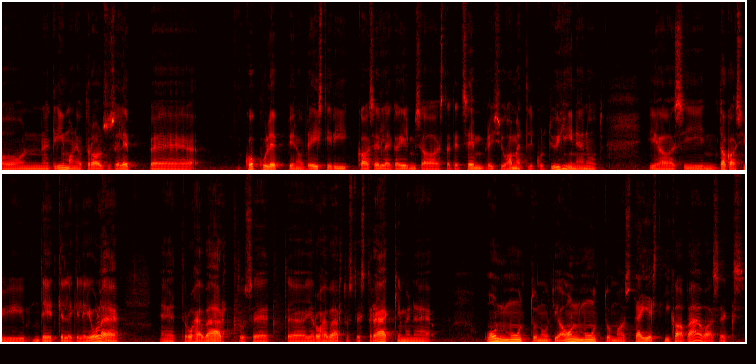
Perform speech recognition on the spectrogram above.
on kliimaneutraalsuse leppe kokku leppinud, Eesti riik ka sellega eelmise aasta detsembris ju ametlikult ühinenud ja siin tagasiteed kellelgi ei ole, et roheväärtused ja roheväärtustest rääkimine on muutunud ja on muutumas täiesti igapäevaseks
